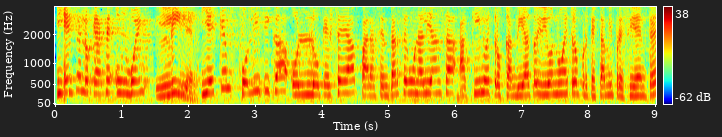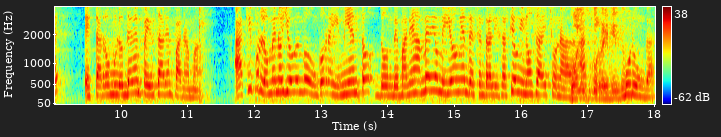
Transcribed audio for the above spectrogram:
Y eso es lo que hace un buen líder. Y, y es que en política o lo que sea, para sentarse en una alianza, aquí nuestros candidatos, y digo nuestro porque está mi presidente, está Rómulo, deben pensar en Panamá. Aquí por lo menos yo vengo de un corregimiento donde maneja medio millón en descentralización y no se ha hecho nada. ¿Cuál es su corregimiento? Burunga.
